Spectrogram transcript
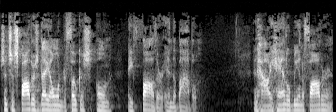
Since it's Father's Day, I wanted to focus on a father in the Bible and how he handled being a father and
